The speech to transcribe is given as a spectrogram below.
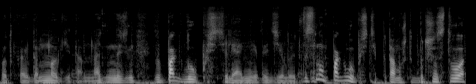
Вот когда многие там, на- на- ну, по глупости ли они это делают. В основном по глупости, потому что большинство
